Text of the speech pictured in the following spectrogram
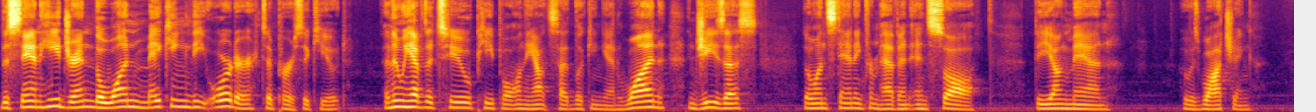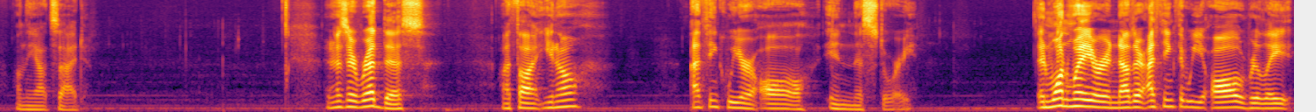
the Sanhedrin, the one making the order to persecute. And then we have the two people on the outside looking in one, Jesus, the one standing from heaven, and Saul, the young man who was watching on the outside. And as I read this, I thought, you know, I think we are all in this story. In one way or another, I think that we all relate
